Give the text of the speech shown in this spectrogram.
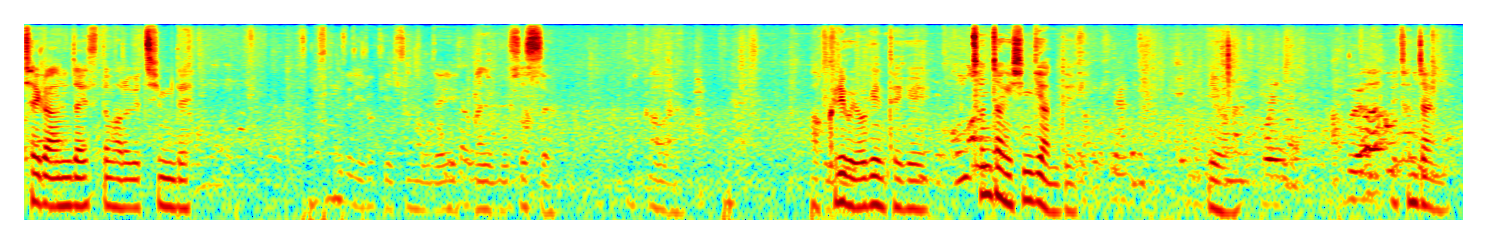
제가 앉아 있었던 바로 그 침대. 손들이 이렇게 있었는데 많이 못 썼어요. 아까워요. 아 그리고 여기는 되게 천장이 신기한데 이거 이 천장이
